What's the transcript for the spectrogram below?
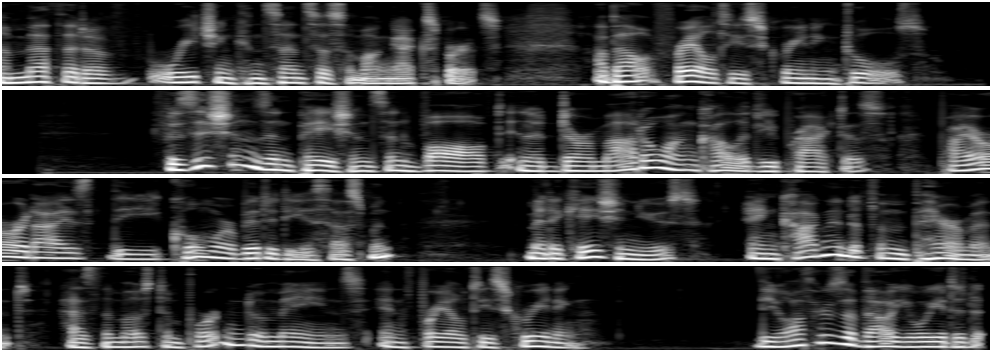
a method of reaching consensus among experts, about frailty screening tools. Physicians and patients involved in a dermato-oncology practice prioritize the comorbidity assessment, medication use, and cognitive impairment as the most important domains in frailty screening. The authors evaluated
